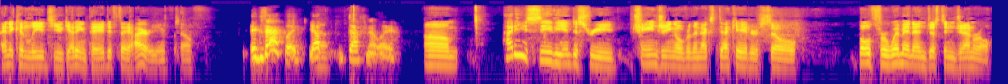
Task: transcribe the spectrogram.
And it can lead to you getting paid if they hire you. So, exactly. Yep. Yeah. Definitely. Um, how do you see the industry changing over the next decade or so, both for women and just in general?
